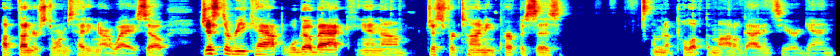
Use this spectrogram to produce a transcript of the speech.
of thunderstorms heading our way. So just to recap, we'll go back and um, just for timing purposes, I'm going to pull up the model guidance here again,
